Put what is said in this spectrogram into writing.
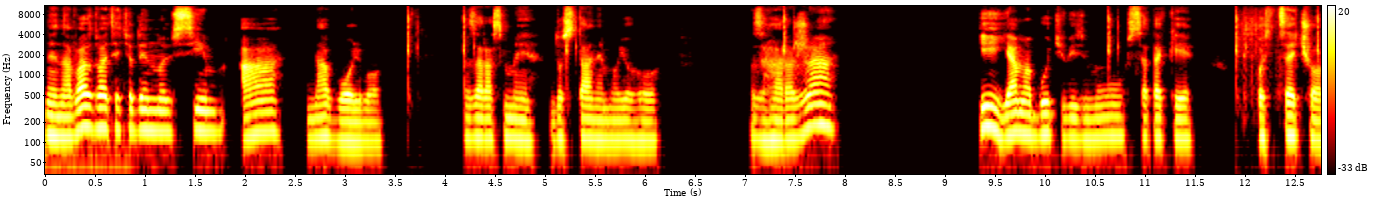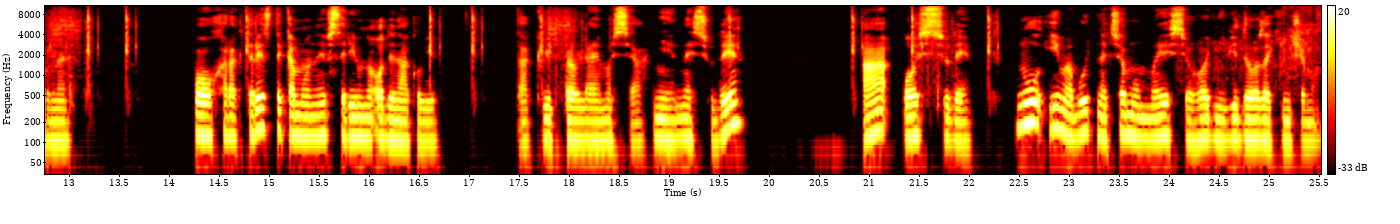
не на ВАЗ-2107, а на Volvo. Зараз ми достанемо його з гаража. І я, мабуть, візьму все-таки ось це чорне. по характеристикам вони все рівно одинакові. Так, відправляємося. Ні, не сюди, а ось сюди. Ну і, мабуть, на цьому ми сьогодні відео закінчимо.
